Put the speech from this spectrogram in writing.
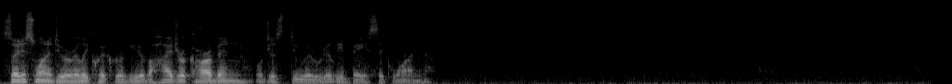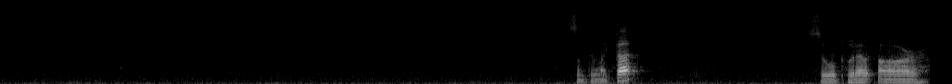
So I just want to do a really quick review of a hydrocarbon. We'll just do a really basic one. Something like that. So we'll put out our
